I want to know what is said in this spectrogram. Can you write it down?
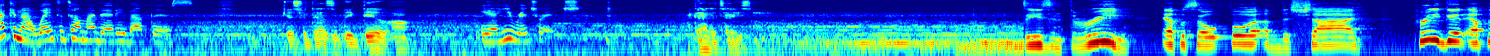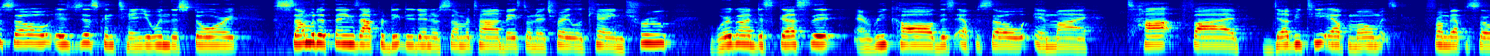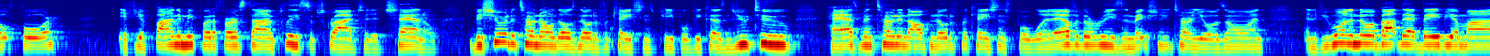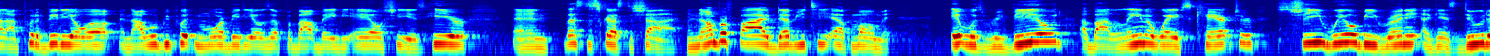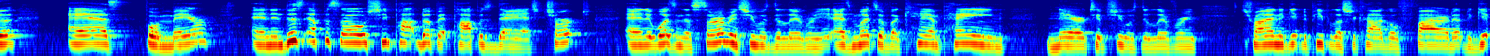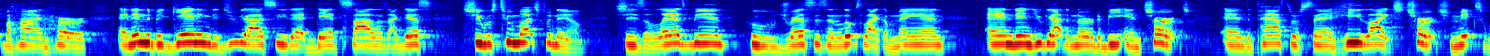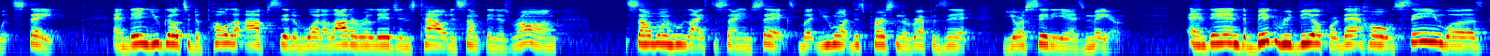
I cannot wait to tell my daddy about this. Guess your dad's a big deal, huh? Yeah, he rich rich. I gotta tell you something. Season 3, Episode 4 of The Chi. Pretty good episode. It's just continuing the story. Some of the things I predicted in the summertime based on that trailer came true. We're going to discuss it and recall this episode in my top five WTF moments from episode 4. If you're finding me for the first time, please subscribe to the channel. Be sure to turn on those notifications, people, because YouTube has been turning off notifications for whatever the reason. Make sure you turn yours on. And if you want to know about that baby of mine, I put a video up, and I will be putting more videos up about baby L. She is here, and let's discuss the Chi. Number five WTF moment. It was revealed about Lena Waithe's character. She will be running against Douda as for mayor. And in this episode, she popped up at Papa's dad's church, and it wasn't a sermon she was delivering, as much of a campaign narrative she was delivering trying to get the people of Chicago fired up to get behind her. And in the beginning, did you guys see that dead silence? I guess she was too much for them. She's a lesbian who dresses and looks like a man. And then you got the nerve to be in church and the pastor saying he likes church mixed with state. And then you go to the polar opposite of what a lot of religions tout as something is wrong someone who likes the same sex, but you want this person to represent your city as mayor. And then the big reveal for that whole scene was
